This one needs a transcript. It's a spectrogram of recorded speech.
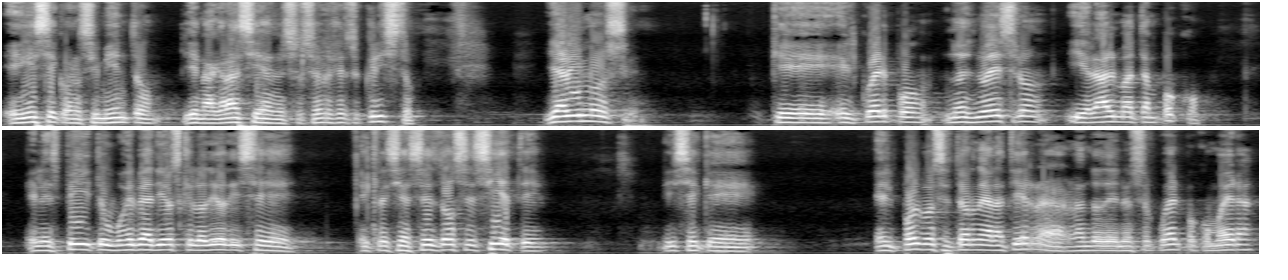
en ese conocimiento y en la gracia de nuestro Señor Jesucristo. Ya vimos que el cuerpo no es nuestro y el alma tampoco. El espíritu vuelve a Dios que lo dio, dice Eclesiastés 12:7, dice que el polvo se torne a la tierra, hablando de nuestro cuerpo como era,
